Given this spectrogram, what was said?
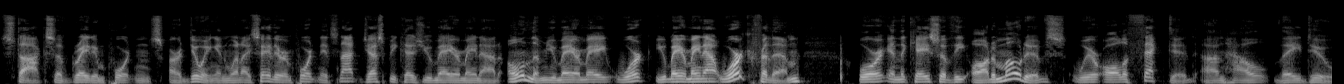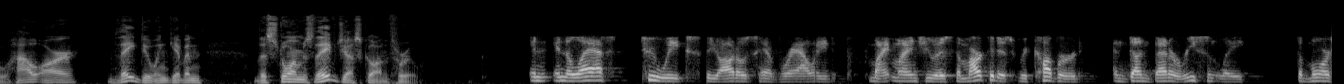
stocks of great importance are doing. And when I say they're important, it's not just because you may or may not own them. You may or may work, you may or may not work for them. Or in the case of the automotives, we're all affected on how they do. How are they doing given the storms they've just gone through? In, in the last two weeks, the autos have rallied. Mind you, as the market has recovered and done better recently, the more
